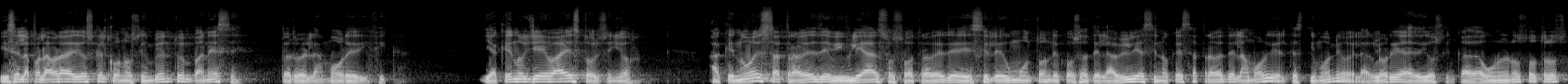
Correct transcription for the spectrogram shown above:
Dice la palabra de Dios que el conocimiento envanece, pero el amor edifica. ¿Y a qué nos lleva esto el Señor? A que no es a través de bibliazos o a través de decirle un montón de cosas de la Biblia, sino que es a través del amor y del testimonio de la gloria de Dios en cada uno de nosotros,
